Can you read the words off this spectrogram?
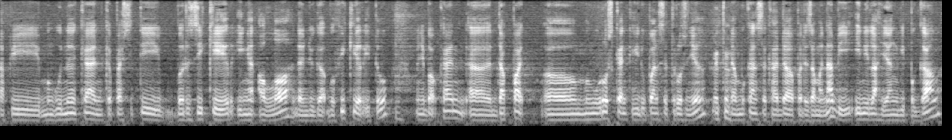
tapi menggunakan kapasiti berzikir, ingat Allah dan juga berfikir itu menyebabkan uh, dapat uh, menguruskan kehidupan seterusnya Betul. dan bukan sekadar pada zaman nabi. Inilah yang dipegang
